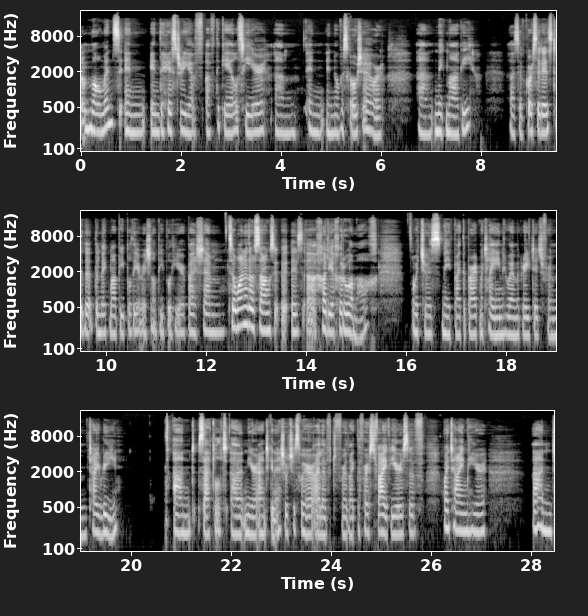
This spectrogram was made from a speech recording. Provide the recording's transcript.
moments in in the history of, of the Gaels here um, in, in Nova Scotia or um, as of course it is to the, the Mi'kmaq people, the original people here. But um, so one of those songs is uh, Chalia which was made by the Bard MacLean who emigrated from Tiree and settled uh, near Antigonish, which is where I lived for like the first five years of my time here. And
